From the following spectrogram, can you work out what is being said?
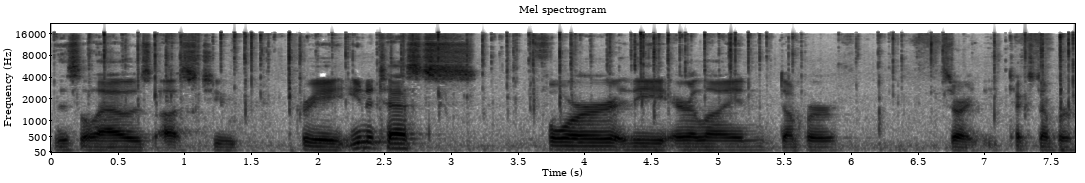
This allows us to create unit tests for the airline dumper, sorry, the text dumper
